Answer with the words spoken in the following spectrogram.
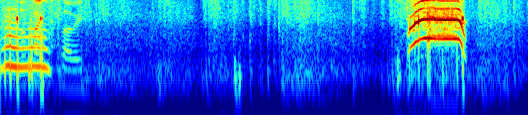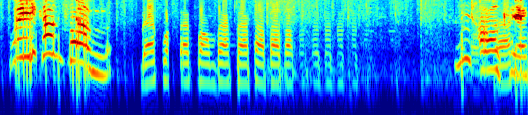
Oh, thanks, Chloe. Where did he come from? Back, one, back, one, back, back, back, back, back, back, back, back, back. Oh, okay.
